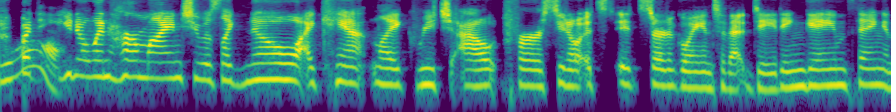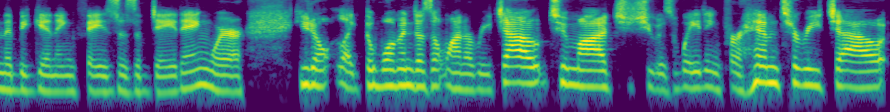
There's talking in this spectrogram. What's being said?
yeah. But you know, in her mind, she was like, "No, I can't like reach out first. You know, it's it started going into that dating game thing in the beginning phases of dating, where you don't like the woman doesn't want to reach out too much. She was waiting for him to reach out,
